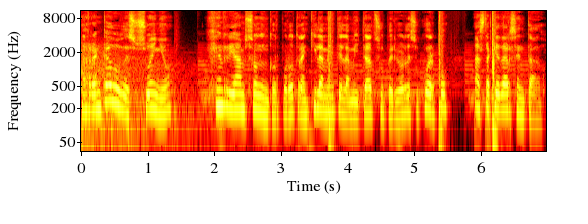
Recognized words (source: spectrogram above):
Arrancado de su sueño, Henry Armstrong incorporó tranquilamente la mitad superior de su cuerpo hasta quedar sentado.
